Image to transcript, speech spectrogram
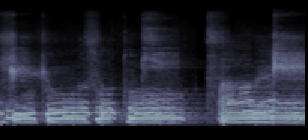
私も今日は外。雨。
